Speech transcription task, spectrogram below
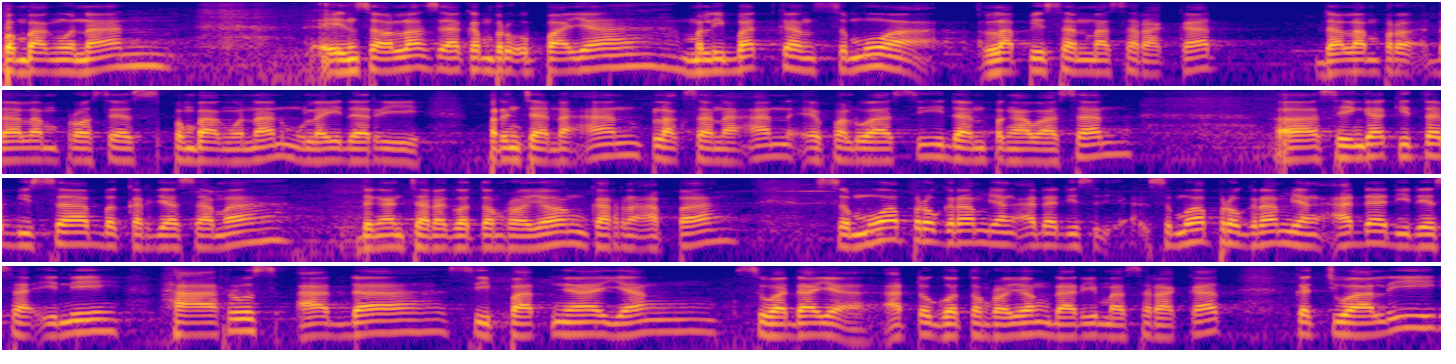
pembangunan. Insya Allah saya akan berupaya melibatkan semua lapisan masyarakat dalam dalam proses pembangunan mulai dari perencanaan, pelaksanaan, evaluasi dan pengawasan uh, sehingga kita bisa bekerja sama dengan cara gotong royong karena apa? Semua program yang ada di semua program yang ada di desa ini harus ada sifatnya yang swadaya atau gotong royong dari masyarakat kecuali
